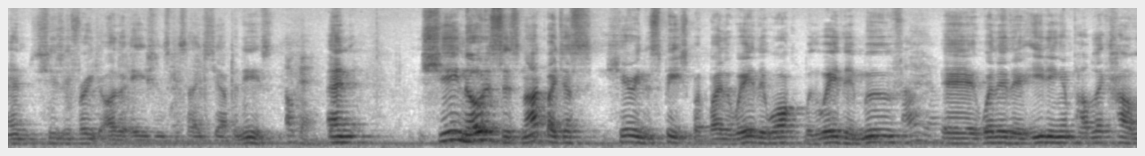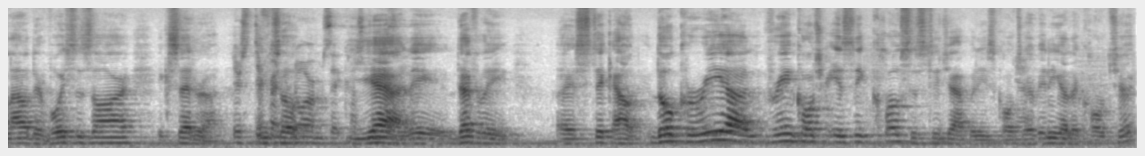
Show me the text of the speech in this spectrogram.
And she's referring to other Asians besides Japanese. Okay. And she notices not by just hearing the speech, but by the way they walk, by the way they move, Oh, uh, whether they're eating in public, how loud their voices are, etc. There's different so- norms that customers- Yeah, they definitely uh, stick out. Though Korea, Korean culture is the closest to Japanese culture Yeah. of any other culture.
